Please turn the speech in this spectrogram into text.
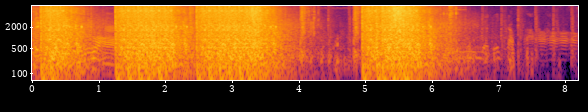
เอ๊ะไม่ว่า อยากได้จับตาม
